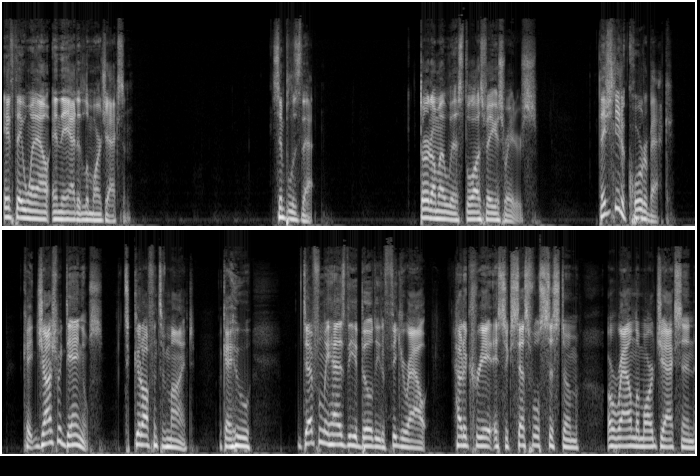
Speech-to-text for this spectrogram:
if they went out and they added Lamar Jackson. Simple as that. Third on my list, the Las Vegas Raiders. They just need a quarterback. Okay, Josh McDaniels. It's a good offensive mind. Okay, who definitely has the ability to figure out how to create a successful system around Lamar Jackson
